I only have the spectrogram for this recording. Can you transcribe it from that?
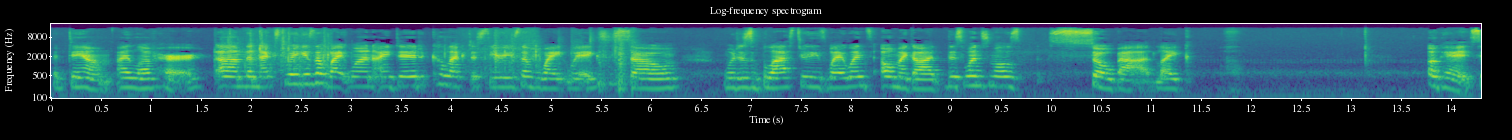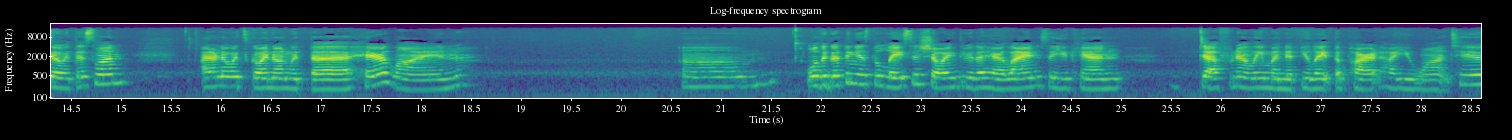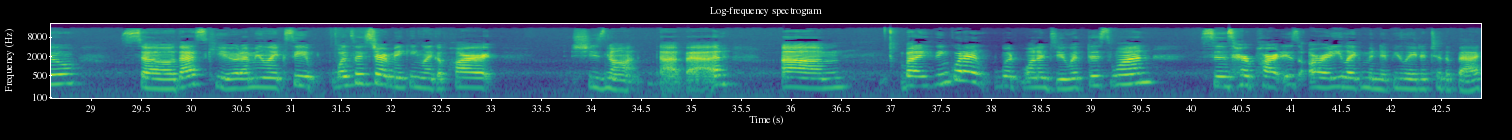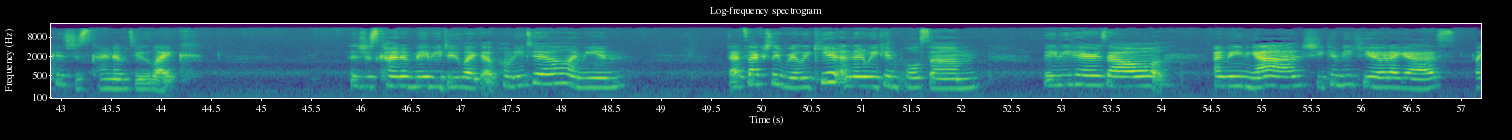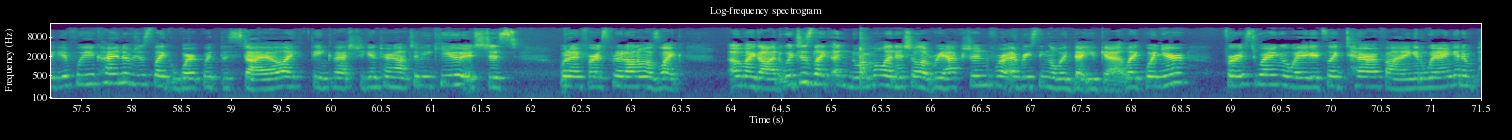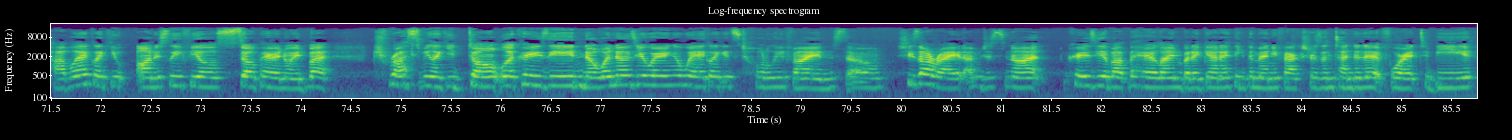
But damn, I love her. Um, the next wig is a white one. I did collect a series of white wigs. So we'll just blast through these white ones. Oh my god, this one smells so bad. Like, okay, so with this one, I don't know what's going on with the hairline. Um, well, the good thing is the lace is showing through the hairline, so you can definitely manipulate the part how you want to. So that's cute. I mean, like, see, once I start making, like, a part, she's not that bad. Um, but I think what I would want to do with this one, since her part is already, like, manipulated to the back, is just kind of do, like, is just kind of maybe do like a ponytail. I mean, that's actually really cute. And then we can pull some baby hairs out. I mean, yeah, she can be cute, I guess. Like, if we kind of just, like, work with the style, I think that she can turn out to be cute. It's just, when I first put it on, I was like, oh my god. Which is, like, a normal initial reaction for every single wig that you get. Like, when you're first wearing a wig, it's, like, terrifying. And wearing it in public, like, you honestly feel so paranoid. But trust me, like you don't look crazy. No one knows you're wearing a wig. Like it's totally fine. So she's all right. I'm just not crazy about the hairline. But again, I think the manufacturers intended it for it to be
